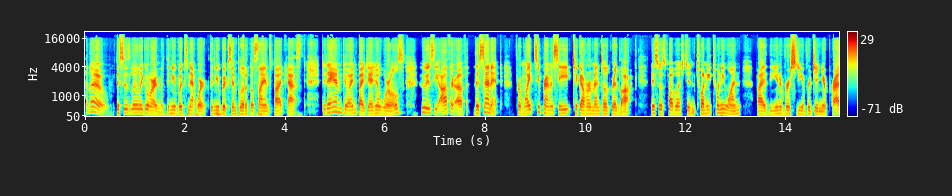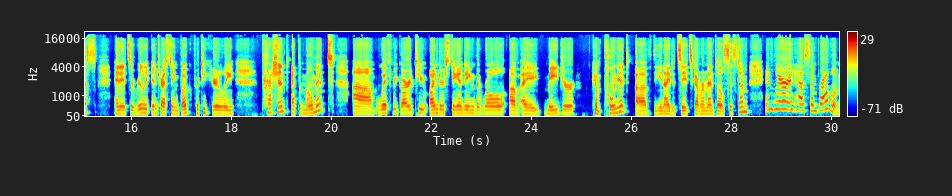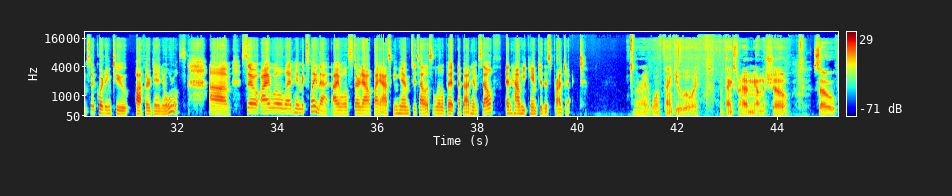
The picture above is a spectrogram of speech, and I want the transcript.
Hello, this is Lilly Goren with the New Books Network, the New Books in Political Science podcast. Today I'm joined by Daniel Wirls, who is the author of The Senate From White Supremacy to Governmental Gridlock. This was published in 2021 by the University of Virginia Press, and it's a really interesting book, particularly prescient at the moment um, with regard to understanding the role of a major component of the United States governmental system and where it has some problems, according to author Daniel Wirls. Um, so I will let him explain that. I will start out by asking him to tell us a little bit about himself and how he came to this project. All right. Well, thank you, Lilly. And thanks for having me on the show. So,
